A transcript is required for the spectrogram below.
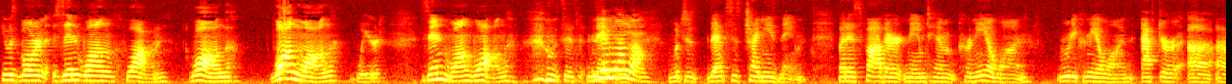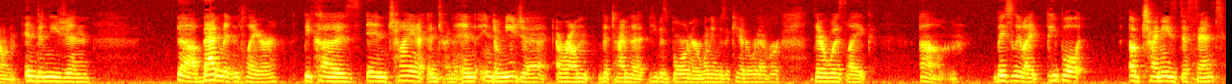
he was born Zin Wang Huang Wong Wong Wong weird. Zin Wang Wang was his name. Zin Wang Wang. Which is that's his Chinese name. But his father named him Kurniawan, Rudy Kurniawan, after a um, Indonesian uh, badminton player because in China, in China, in Indonesia, around the time that he was born or when he was a kid or whatever, there was like, um, basically like people of Chinese descent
